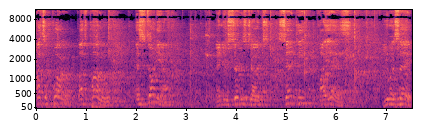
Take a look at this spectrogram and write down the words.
Matsapalu, Matsapalu, Estonia, and your service judge, Sandeep Baez, USA.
